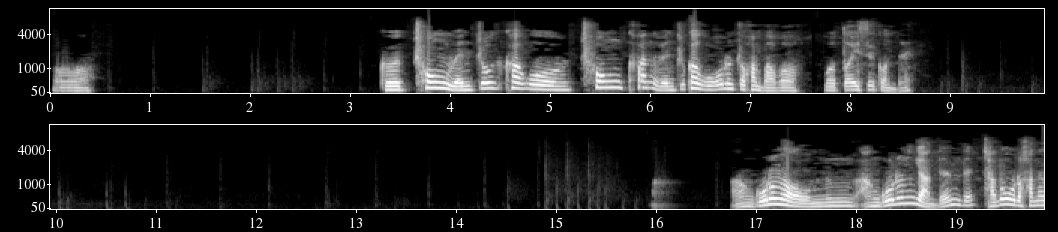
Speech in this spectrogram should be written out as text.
어. 그 총 왼쪽하고, 총 칸 왼쪽하고 오른쪽 한 봐봐. 뭐 떠 있을 건데. 안 고르면 없는, 안 고르는 게 안 되는데? 자동으로 하는,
